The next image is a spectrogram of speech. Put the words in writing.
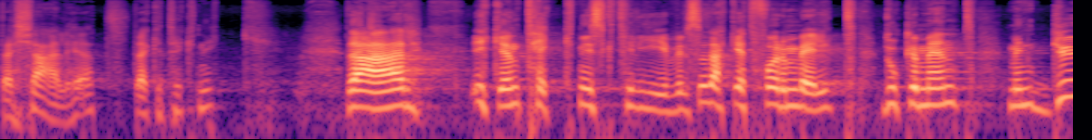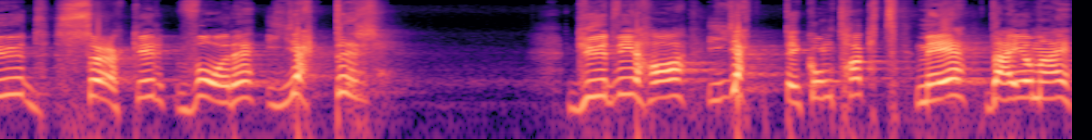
Det er kjærlighet, det er ikke teknikk. Det er ikke en teknisk tilgivelse, det er ikke et formelt dokument. Men Gud søker våre hjerter. Gud vil ha hjertekontakt med deg og meg.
